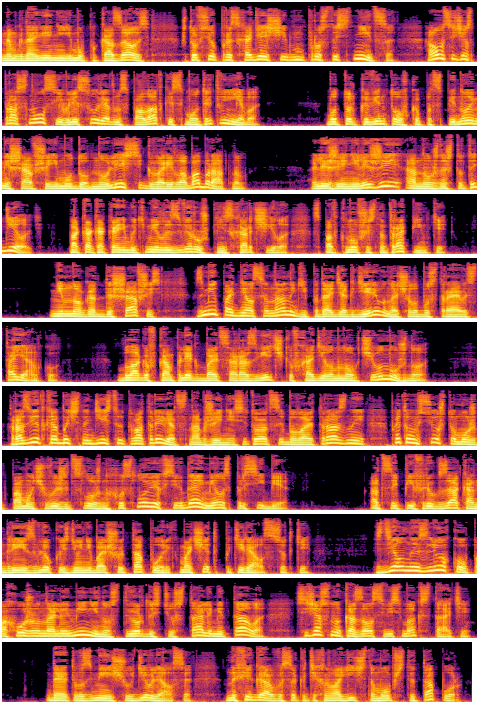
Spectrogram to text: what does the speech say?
На мгновение ему показалось, что все происходящее ему просто снится, а он сейчас проснулся и в лесу рядом с палаткой смотрит в небо. Вот только винтовка под спиной, мешавшая ему удобно улечься, говорила об обратном. «Лежи, не лежи, а нужно что-то делать» пока какая-нибудь милая зверушка не схорчила, споткнувшись на тропинке. Немного отдышавшись, змей поднялся на ноги и, подойдя к дереву, начал обустраивать стоянку. Благо в комплект бойца-разведчика входило много чего нужного. Разведка обычно действует в отрыве от снабжения, ситуации бывают разные, поэтому все, что может помочь выжить в сложных условиях, всегда имелось при себе. Отцепив рюкзак, Андрей извлек из него небольшой топорик, мачете потерялся все-таки. Сделанный из легкого, похожего на алюминий, но с твердостью стали металла, сейчас он оказался весьма кстати. До этого змей еще удивлялся. Нафига в высокотехнологичном обществе топор?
